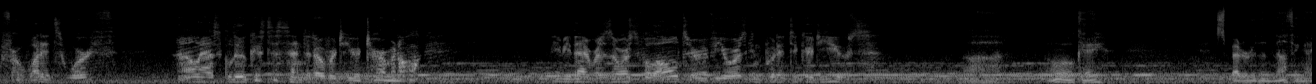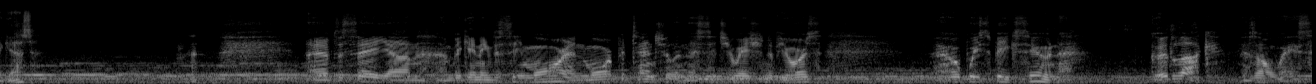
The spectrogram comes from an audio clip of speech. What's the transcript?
For what it's worth, I'll ask Lucas to send it over to your terminal. Maybe that resourceful altar of yours can put it to good use. Uh, oh, okay. It's better than nothing, I guess. I have to say, Jan, I'm beginning to see more and more potential in this situation of yours. I hope we speak soon. Good luck, as always.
